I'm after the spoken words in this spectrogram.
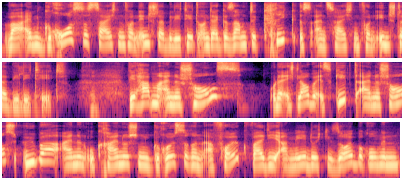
war ein großes Zeichen von Instabilität. Und der gesamte Krieg ist ein Zeichen von Instabilität. Wir haben eine Chance, oder ich glaube, es gibt eine Chance über einen ukrainischen größeren Erfolg, weil die Armee durch die Säuberungen,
